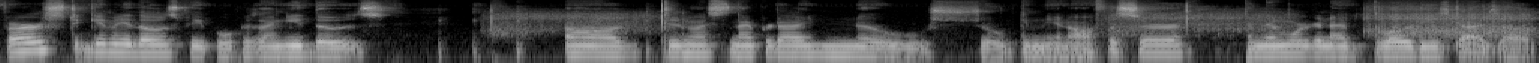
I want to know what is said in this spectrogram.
First, give me those people, because I need those. Uh, did my sniper die? No. So give me an officer, and then we're gonna blow these guys up.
